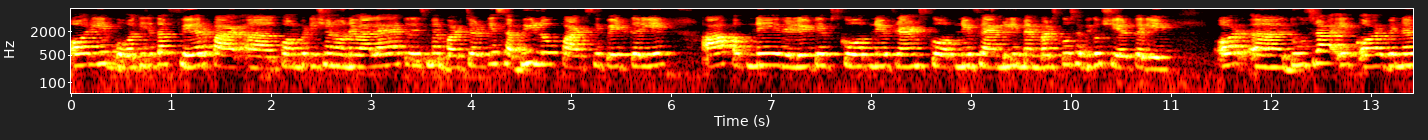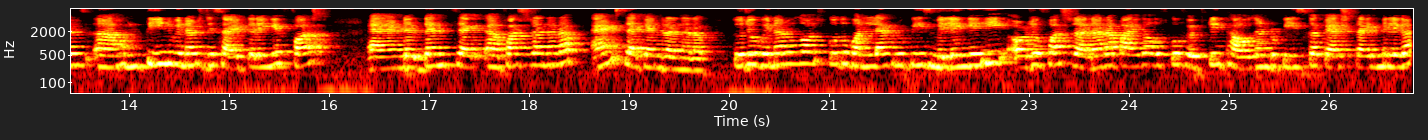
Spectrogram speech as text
और ये बहुत ही ज़्यादा फेयर कंपटीशन होने वाला है। तो इसमें बढ़ चढ़ के सभी लोग पार्टिसिपेट करिए। आप अपने रिलेटिव्स को, अपने फ्रेंड्स को, अपने फैमिली मेंबर्स को सभी को शेयर करिए। और दूसरा एक और विनर्स हम तीन विनर्स डिसाइड करेंगे। First and then first runner up and second runner up तो जो विनर होगा उसको तो वन लाख रुपीज़ मिलेंगे ही और जो फ़र्स्ट रनर अप आएगा उसको फिफ्टी थाउज़ेंड रुपीज़ का कैश प्राइज मिलेगा।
